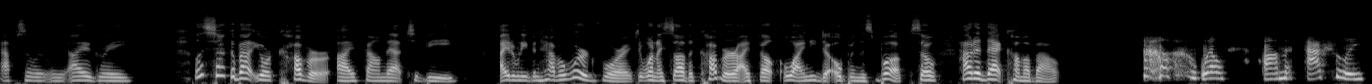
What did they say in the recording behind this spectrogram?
Absolutely. I agree. Let's talk about your cover. I found that to be, I don't even have a word for it. When I saw the cover, I felt, oh, I need to open this book. So how did that come about? well, um, actually,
